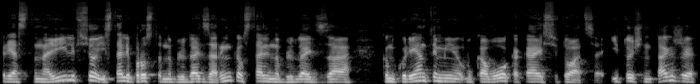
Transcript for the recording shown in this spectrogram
приостановили все и стали просто наблюдать за рынком, стали наблюдать за конкурентами, у кого какая ситуация. И точно так же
